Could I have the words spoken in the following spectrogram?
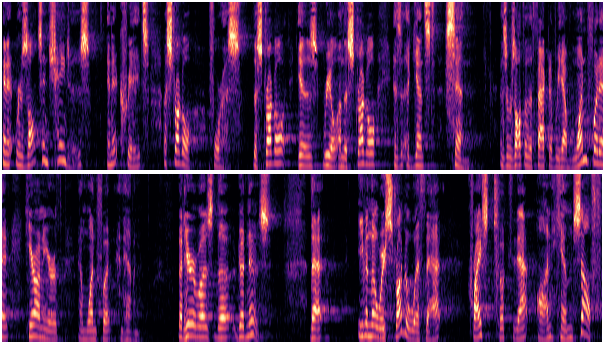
And it results in changes and it creates a struggle for us. The struggle is real, and the struggle is against sin as a result of the fact that we have one foot here on the earth and one foot in heaven. But here was the good news that even though we struggle with that, Christ took that on himself.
